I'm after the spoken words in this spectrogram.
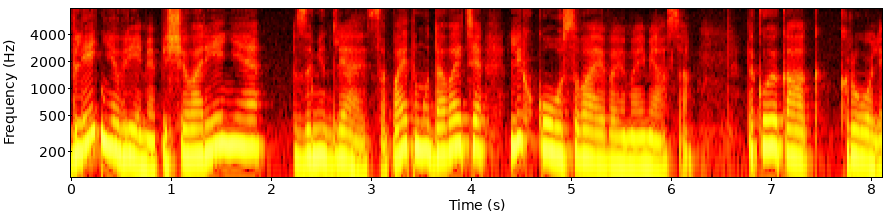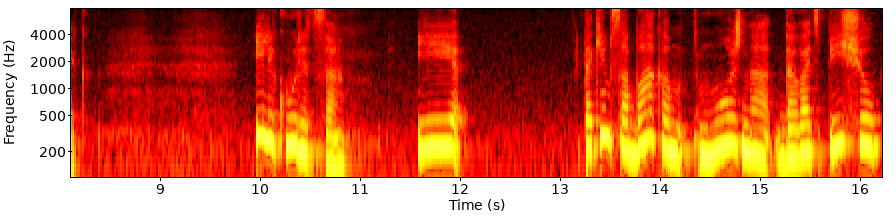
В летнее время пищеварение замедляется, поэтому давайте легко усваиваемое мясо, такое как кролик или курица. И Таким собакам можно давать пищу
